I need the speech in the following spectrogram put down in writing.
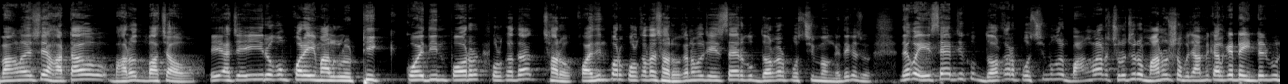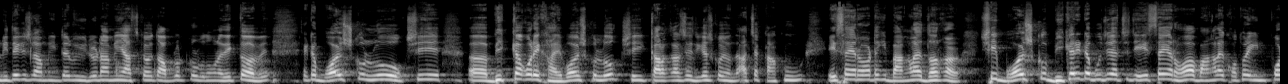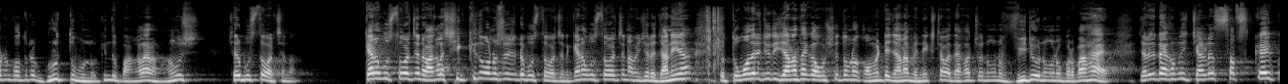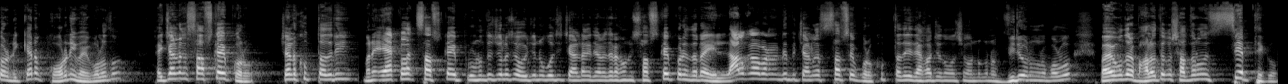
বাংলাদেশে হাঁটাও, ভারত বাঁচাও। এই আচ্ছা এইরকম পরে এই মালগুলো, ঠিক। কয়দিন পর কলকাতা ছাড়ো, কয়দিন পর কলকাতা ছাড়ো, কেন বলছে এসআইয়ের খুব দরকার পশ্চিমবঙ্গে, দেখেছ? দেখো এসআইয়ের যে খুব দরকার পশ্চিমবঙ্গের বাংলার ছোটো ছোটো মানুষ হবে আমি কালকে একটা ইন্টারভিউ নিতে গেছিলাম ইন্টারভিউ ভিডিওটা আমি আজকে হয়তো আপলোড করব, তোমরা দেখতে পাবে। একটা বয়স্ক লোক, সে ভিক্ষা করে খায়, বয়স্ক লোক, সেই কার কাছে জিজ্ঞেস করছেন আচ্ছা কাকু এসআইআর হওয়াটা কি বাংলায় দরকার? সেই বয়স্ক ভিখারিটা বুঝে যাচ্ছে যে এসআইআর হওয়া বাংলায় কতটা ইম্পর্টেন্ট কতটা গুরুত্বপূর্ণ, কিন্তু বাংলার মানুষ সেটা বুঝতে পারছে না। কেন বুঝতে পারছেন? বাংলা শিক্ষিত মানুষরা সেটা বুঝতে পারছেন। কেন বুঝতে পারছেন? আমি সেটা জানি না। তো তোমাদের যদি জানা থাকে, অবশ্যই তোমরা কমেন্টে জানাবে। নেক্সট আবার দেখার জন্য কোনো ভিডিও অন্য কোনো বা হ্যাঁ যারা যারা এখন চ্যানেলটা সাবস্ক্রাইব করনি, কেন করনি ভাই বলো তো? এই চ্যানেলটাকে সাবস্ক্রাইব করো। চ্যানেল খুব তাড়াতাড়ি মানে এক লাখ সাবস্ক্রাইব পূরণ হতে চলেছে, ওই জন্য বলছি চ্যানেলটাকে যারা যারা এখন সাবস্ক্রাইব করেন, তারা এই লাল কালার বাটনটি চ্যানেলকে সাবস্ক্রাইব করো। খুব তাড়াতাড়ি দেখা হচ্ছে তোমার সঙ্গে অন্য কোনো ভিডিও অন্য কোনো পর্ব ভাই বন্ধুরা ভালো থেকো, সাবধান সেফ থেকো।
